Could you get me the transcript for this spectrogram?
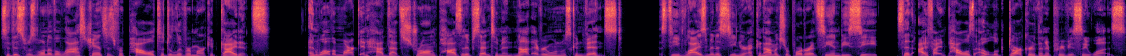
so this was one of the last chances for Powell to deliver market guidance. And while the market had that strong positive sentiment, not everyone was convinced. Steve Liesman, a senior economics reporter at CNBC, said, I find Powell's outlook darker than it previously was.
